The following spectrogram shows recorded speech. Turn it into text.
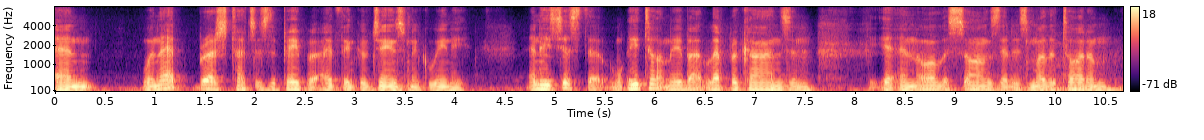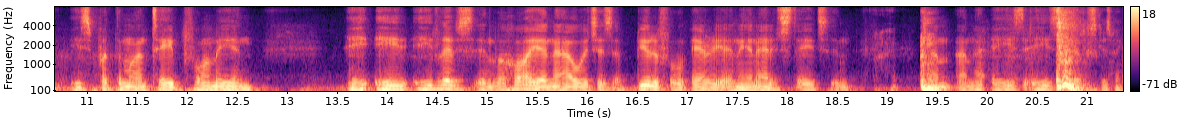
and when that brush touches the paper, I think of James McWhinney, and he's just uh, he taught me about leprechauns and and all the songs that his mother taught him. He's put them on tape for me and he, he, he lives in La Jolla now, which is a beautiful area in the United States, and I'm, I'm, he's he's excuse me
